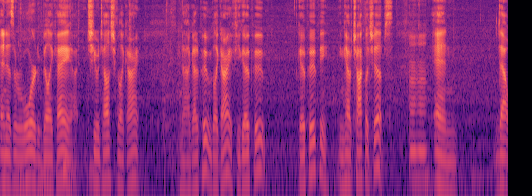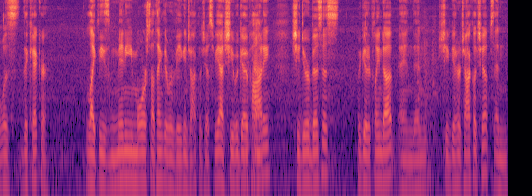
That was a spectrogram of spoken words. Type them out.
and as a reward, it'd be like, hey, she would tell us, she'd be like, all right, you know, I got to poop. And be like, all right, if you go poop, go poopy. You can have chocolate chips. Uh huh. And that was the kicker. Like these mini morsels, I think they were vegan chocolate chips. But yeah, she would go Okay. potty, she'd do her business, we'd get her cleaned up, and then she'd get her chocolate chips. And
